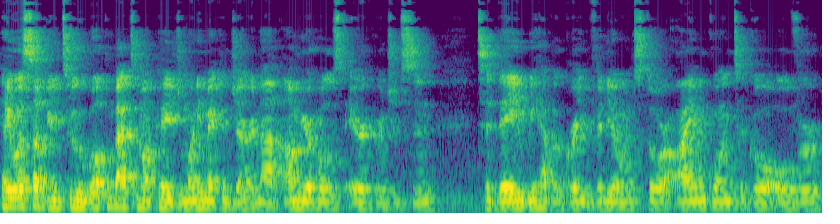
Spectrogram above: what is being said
Hey, what's up, YouTube? Welcome back to my page, Money Making Juggernaut. I'm your host, Eric Richardson. Today, we have a great video in store. I am going to go over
